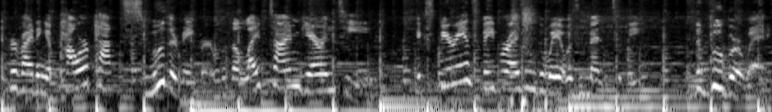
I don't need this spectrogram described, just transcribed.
providing a power packed, smoother vapor with a lifetime guarantee. Experience vaporizing the way it was meant to be the Vuber way.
